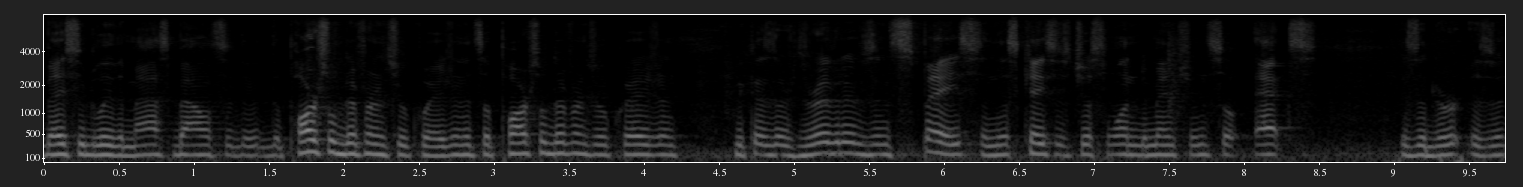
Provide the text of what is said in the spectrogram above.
basically the mass balance, the, the partial differential equation. It's a partial differential equation because there's derivatives in space. In this case, it's just one dimension, so x is a, is a,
